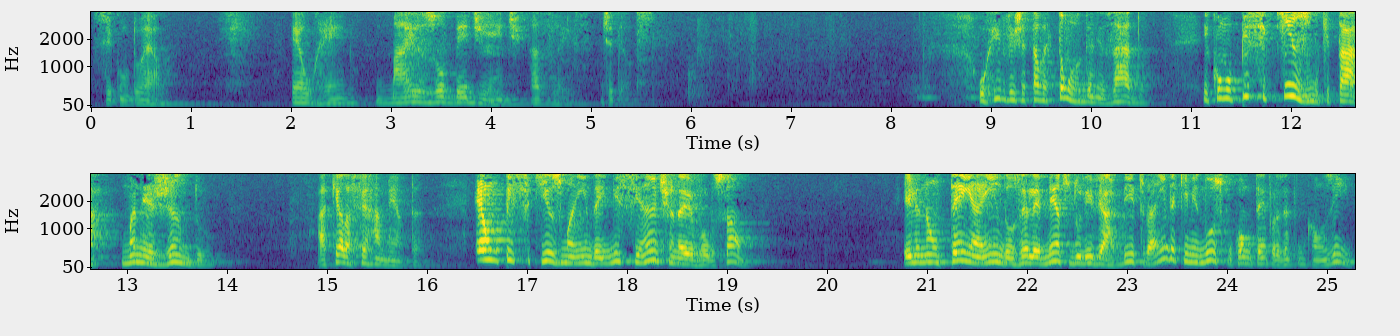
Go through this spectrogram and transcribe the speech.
Segundo ela, é o reino mais obediente às leis de Deus. O reino vegetal é tão organizado e como o psiquismo que está manejando aquela ferramenta é um psiquismo ainda iniciante na evolução, ele não tem ainda os elementos do livre-arbítrio, ainda que minúsculo, como tem, por exemplo, um cãozinho.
